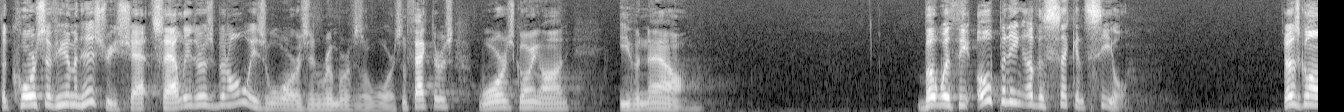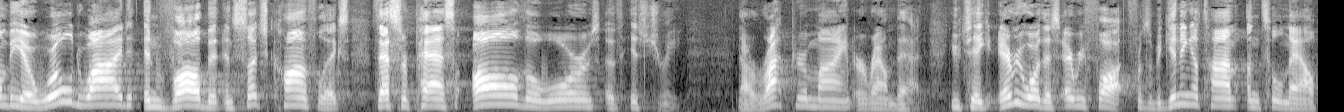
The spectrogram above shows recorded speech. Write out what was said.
the course of human history. Sadly, there's been always wars and rumors of wars. In fact, there's wars going on even now. But with the opening of the second seal, there's going to be a worldwide involvement in such conflicts that surpass all the wars of history. Now, wrap your mind around that. You take every war that's ever fought from the beginning of time until now,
